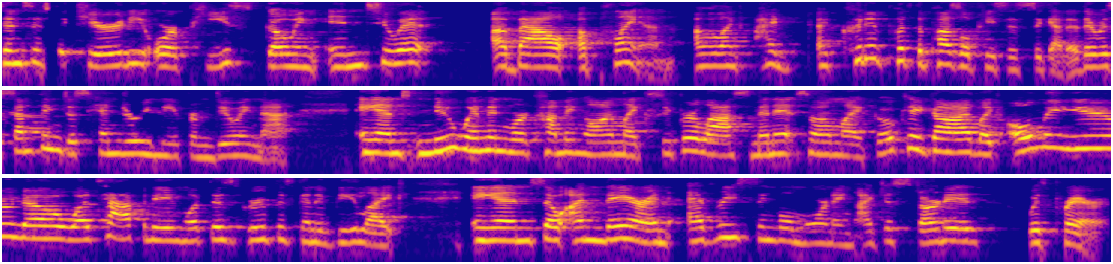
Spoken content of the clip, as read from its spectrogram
sense of security or peace going into it about a plan. I was like, I, I couldn't put the puzzle pieces together. There was something just hindering me from doing that. And new women were coming on like super last minute. So I'm like, okay, God, like only you know what's happening, what this group is going to be like. And so I'm there and every single morning I just started with prayer.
